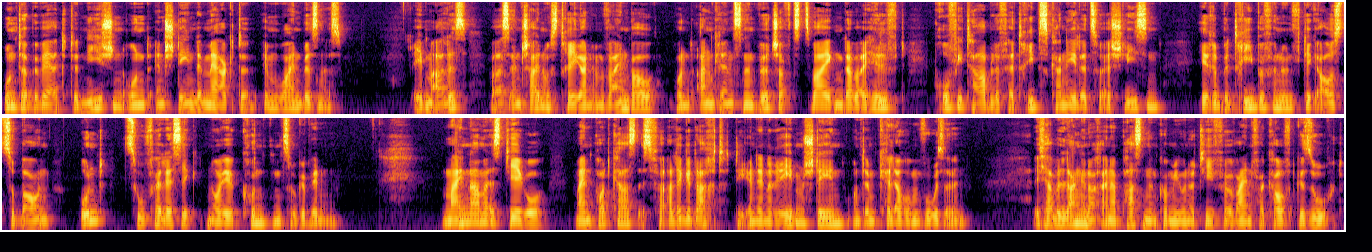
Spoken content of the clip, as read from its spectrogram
unterbewertete Nischen und entstehende Märkte im Wine-Business. Eben alles, was Entscheidungsträgern im Weinbau und angrenzenden Wirtschaftszweigen dabei hilft, profitable Vertriebskanäle zu erschließen, ihre Betriebe vernünftig auszubauen und zuverlässig neue Kunden zu gewinnen. Mein Name ist Diego, mein Podcast ist für alle gedacht, die in den Reben stehen und im Keller rumwuseln. Ich habe lange nach einer passenden Community für Weinverkauf gesucht.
